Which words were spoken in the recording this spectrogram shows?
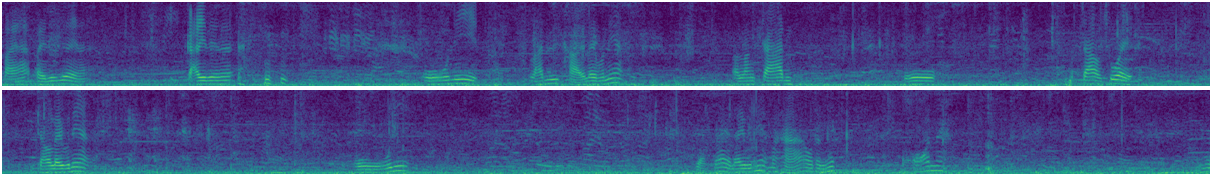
ไปฮะไปเรื่อยๆนะไกลเลยนะ โอ้นี่ร้านนี้ขายอะไรวะเนี่ยอลังการ โอ้เจ้าช่วย เจ้าอะไรวะเนี่ย โอ้โหนี่ อยากได้อะไรวะเนี่ยมาหาเอาทางนี้ค้อนนะ โอ้โห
